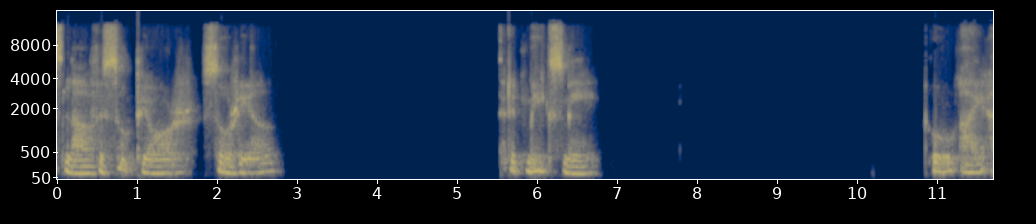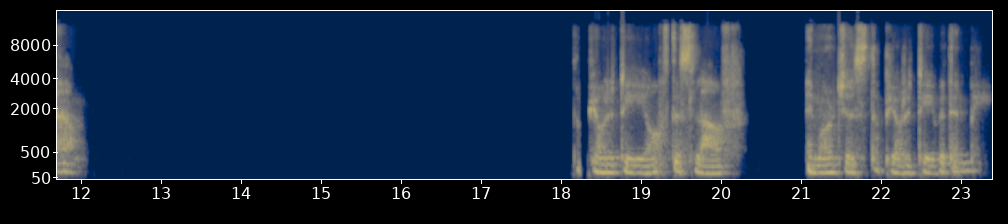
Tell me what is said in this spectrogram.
This love is so pure, so real, that it makes me who I am. The purity of this love emerges the purity within me.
